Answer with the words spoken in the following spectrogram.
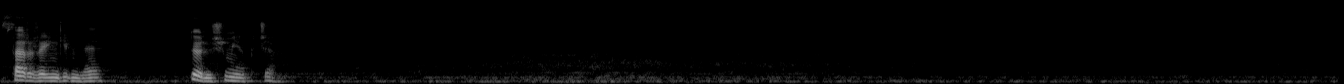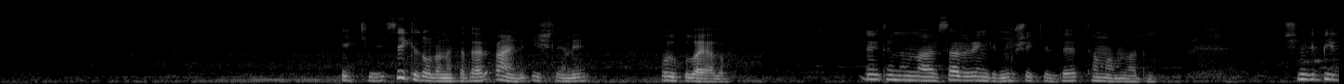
sarı rengimle dönüşüm yapacağım. İki, sekiz olana kadar aynı işlemi uygulayalım. Evet hanımlar sarı rengimi bu şekilde tamamladım. Şimdi bir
